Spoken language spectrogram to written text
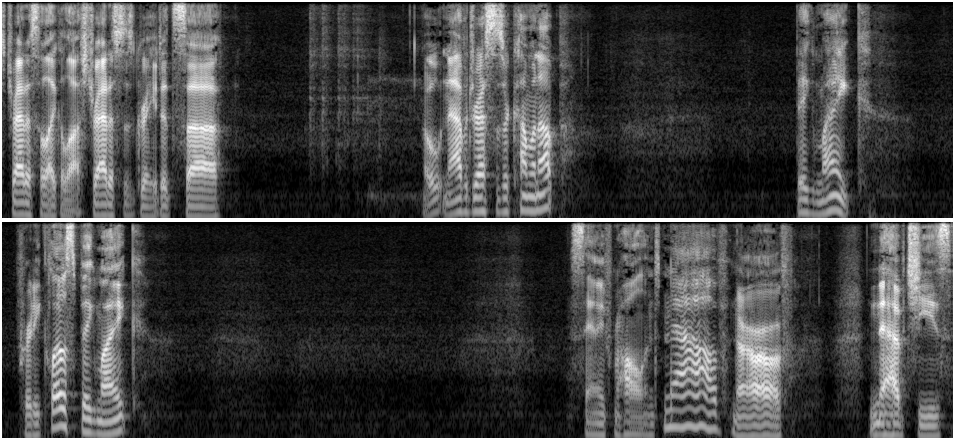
Stratis I like a lot. Stratis is great. It's uh Oh, nav addresses are coming up. Big Mike. Pretty close, Big Mike. Sammy from Holland. Nav. Nav. Nav cheese.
